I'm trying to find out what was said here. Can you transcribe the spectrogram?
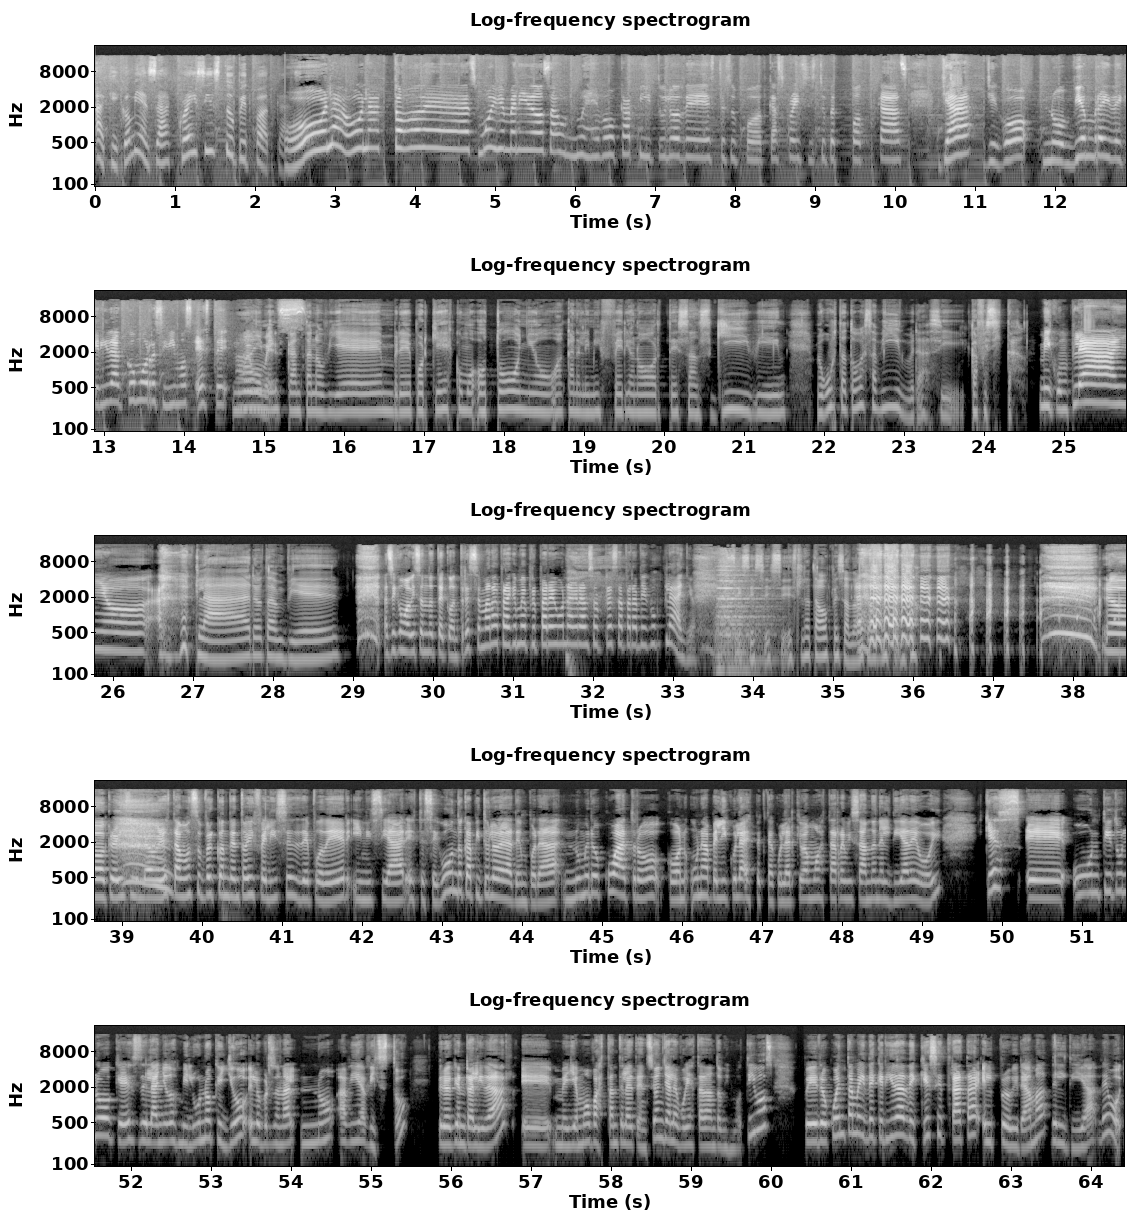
Aquí comienza Crazy Stupid Podcast. Hola, hola a todos. Muy bienvenidos a un nuevo capítulo de este su podcast Crazy Stupid Podcast. Ya llegó noviembre y de querida, ¿cómo recibimos este nuevo Ay, mes? Me encanta noviembre porque es como otoño acá en el hemisferio norte, Thanksgiving. Me gusta toda esa vibra así, cafecita. Mi cumpleaños. Claro, también. Así como avisándote con tres semanas para que me prepare una gran sorpresa para mi cumpleaños. Sí, sí, sí, sí. La estamos pensando. La estamos pensando. No, Crazy Lover, estamos súper contentos y felices de poder iniciar este segundo capítulo de la temporada número 4 con una película espectacular que vamos a estar revisando en el día de hoy, que es eh, un título que es del año 2001 que yo en lo personal no había visto, pero que en realidad eh, me llamó bastante la atención, ya les voy a estar dando mis motivos, pero cuéntame, de querida, de qué se trata el programa del día de hoy.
